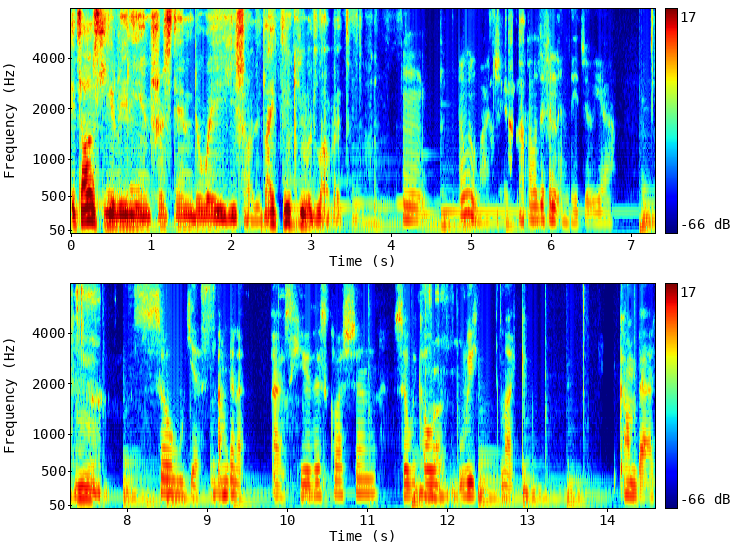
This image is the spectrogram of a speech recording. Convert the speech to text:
it's honestly really interesting the way he showed it i think you would love it Mm, I will watch it. I will definitely do. Yeah. yeah So yes, I'm gonna ask you this question. So we call we like come back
